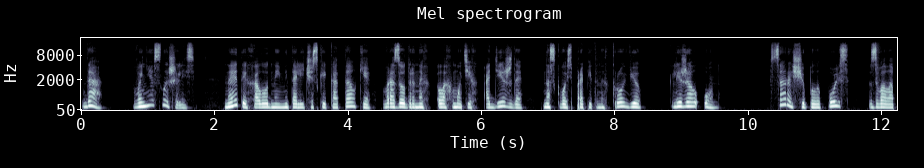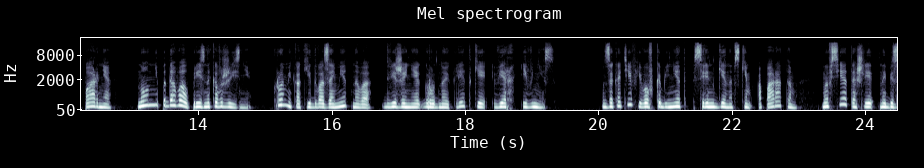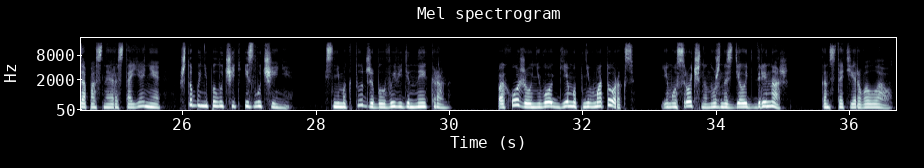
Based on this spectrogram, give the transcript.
Да, вы не ослышались. На этой холодной металлической каталке в разодранных лохмотьях одежды, насквозь пропитанных кровью, лежал он. Сара щупала пульс, звала парня, но он не подавал признаков жизни, кроме как едва заметного движения грудной клетки вверх и вниз. Закатив его в кабинет с рентгеновским аппаратом, мы все отошли на безопасное расстояние, чтобы не получить излучение. Снимок тут же был выведен на экран. «Похоже, у него гемопневмоторакс. Ему срочно нужно сделать дренаж», — констатировал Лао.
